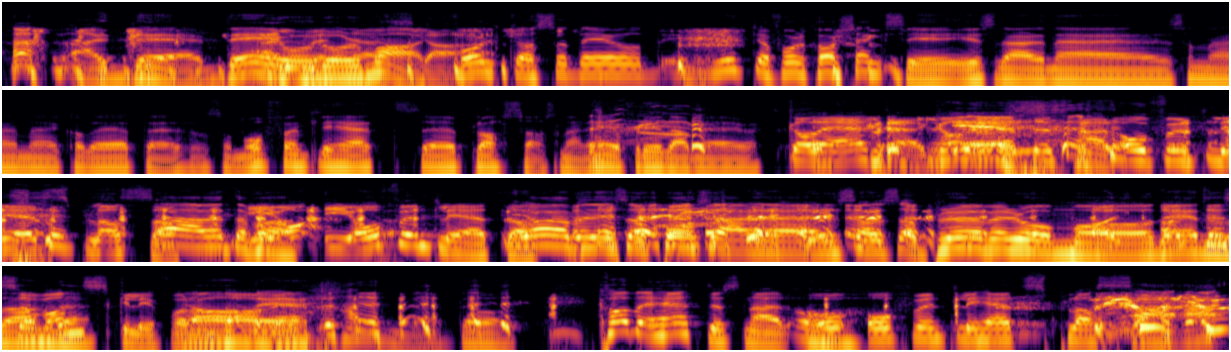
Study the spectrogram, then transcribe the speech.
Nei, det, det er jo normalt. Folk, altså, det er jo Brukte folk har sex i, i sånne, der, sånne hva det heter, så- sånn offentlighetsplasser. Sånn. Det er jo fordi de er jo Hva det heter Hva det heter sånne her offentlighetsplasser? Ja, vet da I, faen. o- I offentligheten? Ja, men det er sånn på sånn så, så prøverom og Alt, det ene er og det så vanskelig for ja, han det David. er helvete. Hva det heter sånn her offentlighetsplasser? Jeg, jeg,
